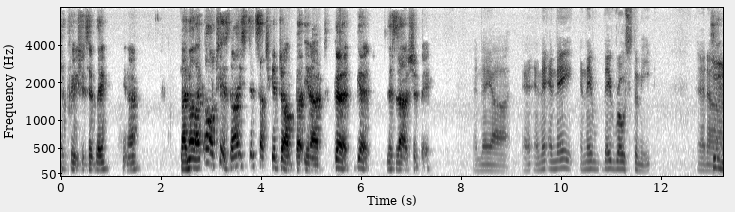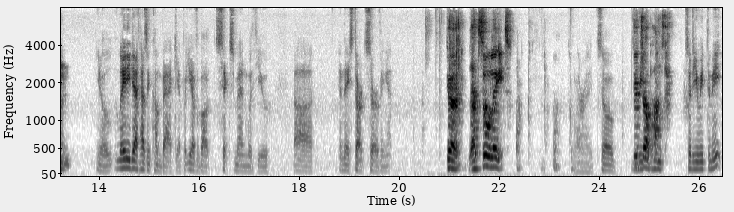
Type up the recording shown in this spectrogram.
appreciatively, you know. Like not like, oh, cheers, guys, did such a good job, but you know, good, good. This is how it should be. and they uh and, and they and they and they they roast the meat and uh Hmm. you know lady death hasn't come back yet but you have about six men with you uh and they start serving it Good. Let's all eat. all right so do you Good eat- job hunting. so do you eat the meat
